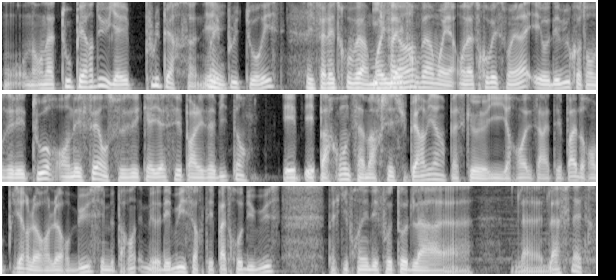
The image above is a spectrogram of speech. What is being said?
on, a tout perdu. Il n'y avait plus personne, il n'y avait plus de touristes. Il fallait trouver un moyen. Il fallait trouver un moyen. On a trouvé ce moyen. Et au début, quand on faisait les tours, en effet, on se faisait caillasser par les habitants. Et, et, par contre, ça marchait super bien parce qu'ils n'arrêtaient pas de remplir leur, leur bus. Et mais, par contre, mais au début, ils sortaient pas trop du bus parce qu'ils prenaient des photos de la, de la, de la fenêtre.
